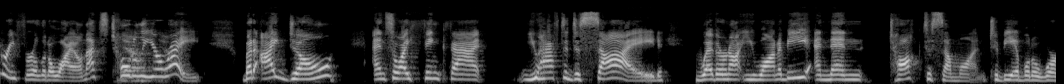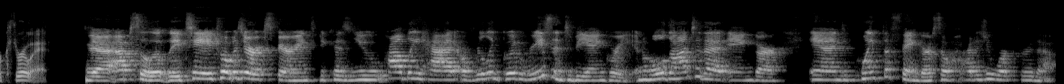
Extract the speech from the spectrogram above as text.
angry for a little while and that's totally yeah. your right, but I don't. And so I think that you have to decide whether or not you want to be and then talk to someone to be able to work through it. Yeah, absolutely. TH, what was your experience? Because you probably had a really good reason to be angry and hold on to that anger and point the finger. So, how did you work through that?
